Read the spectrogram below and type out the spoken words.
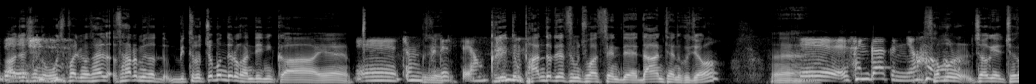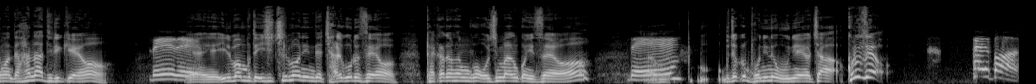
네. 아저씨는 58평 살, 살으면서 밑으로 좁은 데로 간다니까, 예. 예, 좀 그지? 그랬어요. 그게 좀 반대로 됐으면 좋았을 텐데, 나한테는, 그죠? 예. 예, 생각은요. 선물, 저기, 죄송한데, 하나 드릴게요. 네네. 예, 예, 1번부터 27번인데, 잘 고르세요. 백화점 상품권 50만원권 있어요. 네. 무- 무조건 본인의 운이에요. 자, 고르세요! 8번.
